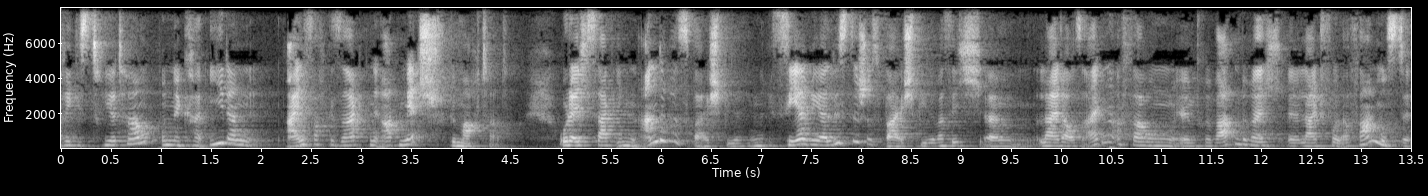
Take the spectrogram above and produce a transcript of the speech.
registriert haben und eine KI dann einfach gesagt eine Art Match gemacht hat. Oder ich sage Ihnen ein anderes Beispiel, ein sehr realistisches Beispiel, was ich ähm, leider aus eigener Erfahrung im privaten Bereich äh, leidvoll erfahren musste.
